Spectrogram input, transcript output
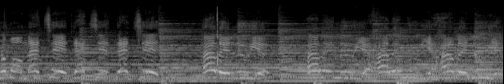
Come on, that's it, that's it, that's it. Hallelujah, hallelujah, hallelujah, hallelujah.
